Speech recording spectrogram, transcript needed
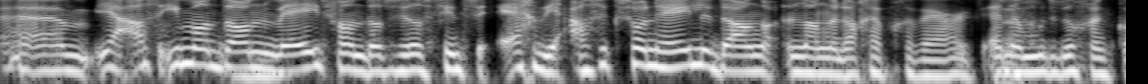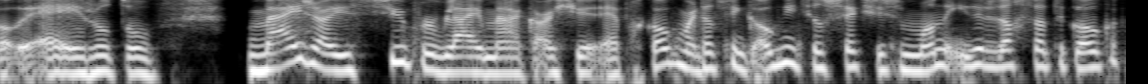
ehm, ja, als iemand dan weet van dat wil, vindt ze echt. Ja, als ik zo'n hele dag, lange dag heb gewerkt en dan moet ik nog gaan koken. Hé, rot op. Mij zou je super blij maken als je hebt gekookt. Maar dat vind ik ook niet heel sexy als een man iedere dag staat te koken.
